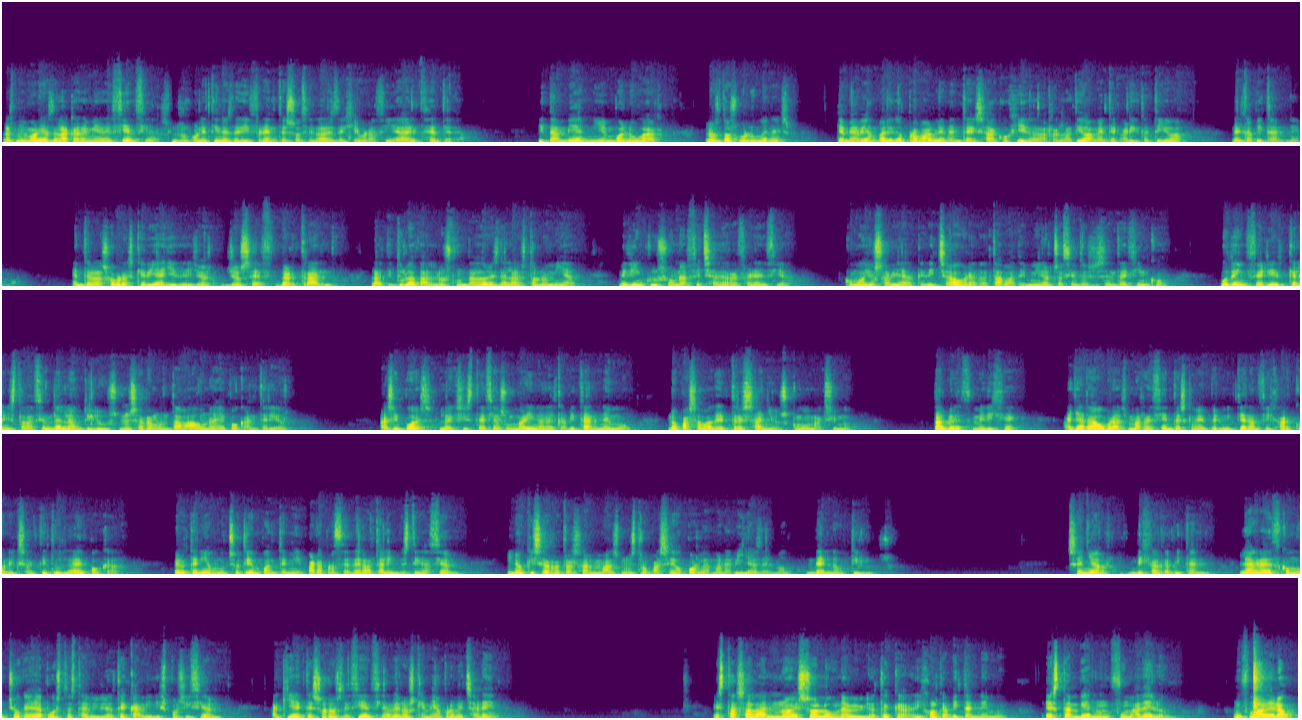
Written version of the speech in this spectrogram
Las memorias de la Academia de Ciencias, los boletines de diferentes sociedades de geografía, etc. Y también, y en buen lugar, los dos volúmenes que me habían valido probablemente esa acogida relativamente caritativa del capitán Nemo. Entre las obras que vi allí de Joseph Bertrand, la titulada Los fundadores de la astronomía, me di incluso una fecha de referencia. Como yo sabía que dicha obra databa de 1865, pude inferir que la instalación del Nautilus no se remontaba a una época anterior. Así pues, la existencia submarina del capitán Nemo no pasaba de tres años como máximo. Tal vez, me dije, hallara obras más recientes que me permitieran fijar con exactitud la época, pero tenía mucho tiempo ante mí para proceder a tal investigación, y no quise retrasar más nuestro paseo por las maravillas del, Nautilus. Señor, dije al capitán, le agradezco mucho que haya puesto esta biblioteca a mi disposición. Aquí hay tesoros de ciencia de los que me aprovecharé. Esta sala no es solo una biblioteca, dijo el capitán Nemo, es también un fumadero. ¿Un fumadero?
